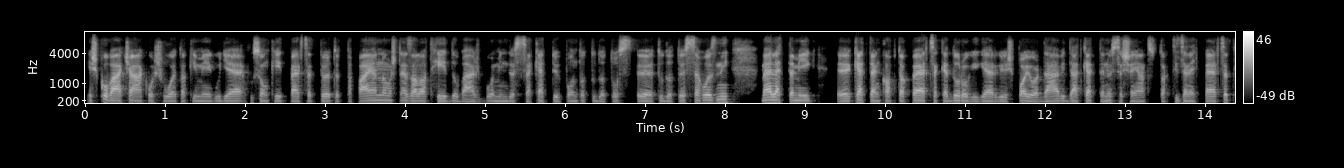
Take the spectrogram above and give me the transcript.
és Kovács Ákos volt, aki még ugye 22 percet töltött a pályán, na most ez alatt 7 dobásból mindössze 2 pontot tudott, osz, ö, tudott összehozni, mellette még ketten kaptak perceket, Dorogi Gergő és Pajor Dávid, de hát ketten összesen játszottak 11 percet,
